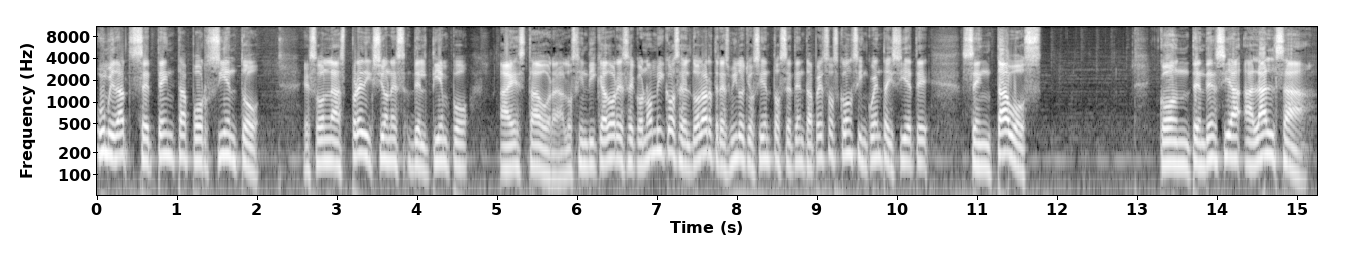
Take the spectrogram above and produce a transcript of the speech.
Humedad 70%. Son las predicciones del tiempo a esta hora. Los indicadores económicos, el dólar 3.870 pesos con 57 centavos. Con tendencia al alza.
